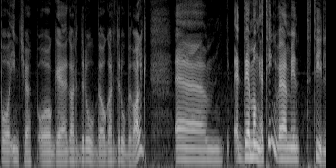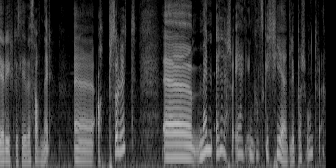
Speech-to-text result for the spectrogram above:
på innkjøp og eh, garderobe og garderobevalg. Det er mange ting ved mitt tidligere yrkesliv jeg savner. Eh, absolutt. Eh, men ellers så er jeg en ganske kjedelig person, tror jeg.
